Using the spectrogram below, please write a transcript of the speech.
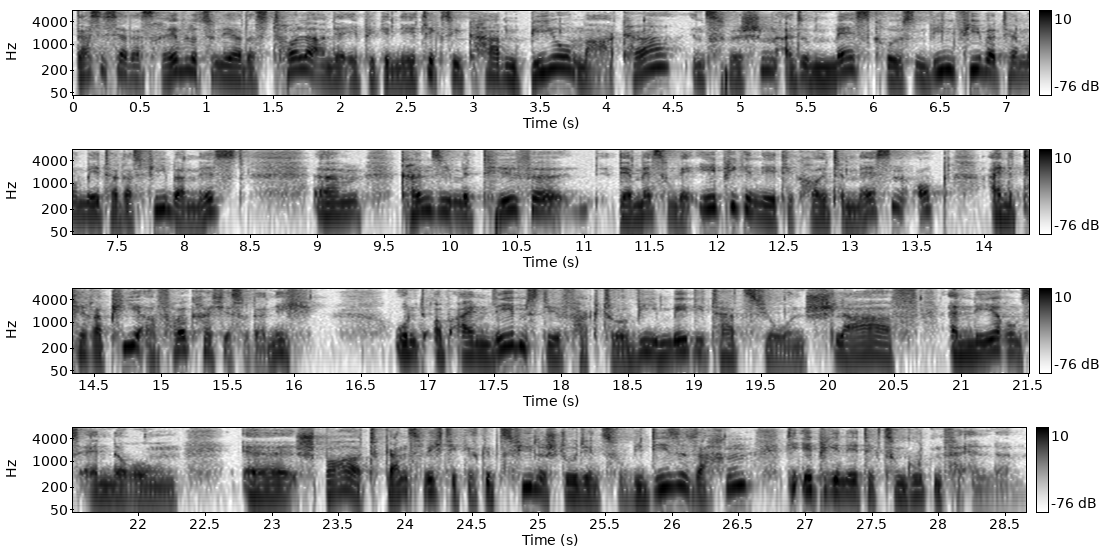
das ist ja das Revolutionäre, das Tolle an der Epigenetik. Sie haben Biomarker inzwischen, also Messgrößen wie ein Fieberthermometer, das Fieber misst, ähm, können Sie mit Hilfe der Messung der Epigenetik heute messen, ob eine Therapie erfolgreich ist oder nicht. Und ob ein Lebensstilfaktor wie Meditation, Schlaf, Ernährungsänderungen, äh, Sport, ganz wichtig, es gibt viele Studien zu, wie diese Sachen die Epigenetik zum Guten verändern.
